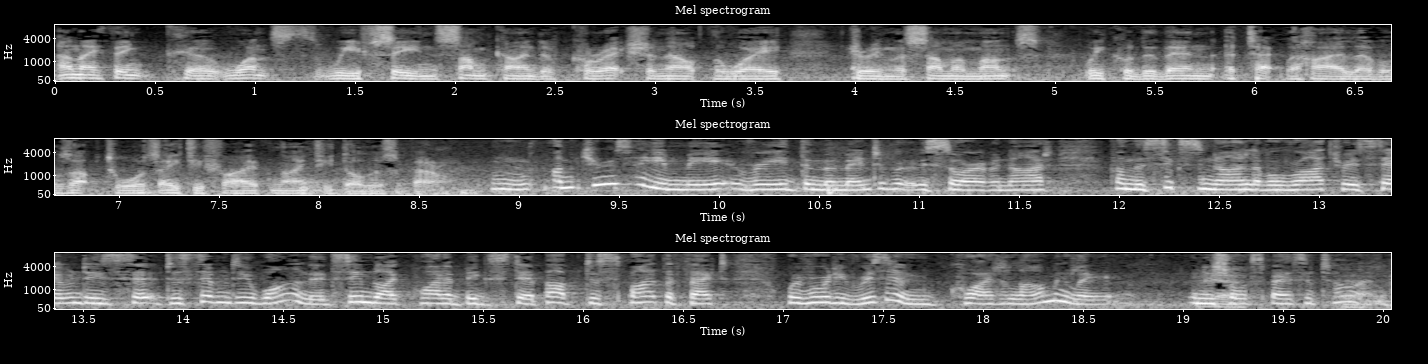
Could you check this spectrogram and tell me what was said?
and I think uh, once we've seen some kind of correction out the way during the summer months, we could then attack the higher levels up towards $85, $90 a barrel. Mm, I'm curious how you read the momentum that we saw overnight from the 69 level right through 70 to 71. It seemed like quite a big step up, despite the fact we've already risen quite alarmingly in a Yeah. short space of time.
